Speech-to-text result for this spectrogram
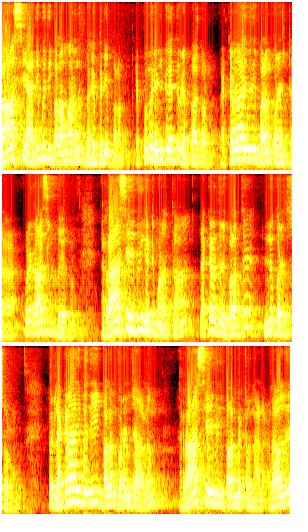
ராசி அதிபதி பலமாக இருந்து மிகப்பெரிய பலம். எப்பவுமே ரெண்டு பேர்த்து பார்க்கணும். லக்னாதிபதி பலம் குறைஞ்சிட்டா உடனே ராசிக்கு போயிடணும். ராசி அதிபதி கெட்டு போனால் தான் லக்கணத்துடைய பலத்தை இன்னும் குறைச்சி சொல்லணும் இவர் லக்னாதிபதி பலம் குறைஞ்சாலும் ராசி அதிபதி பலம் பெற்றதுனால அதாவது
